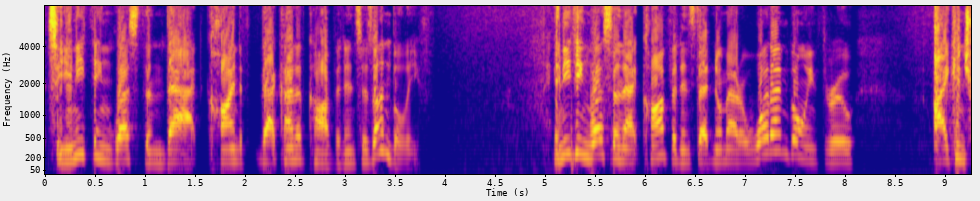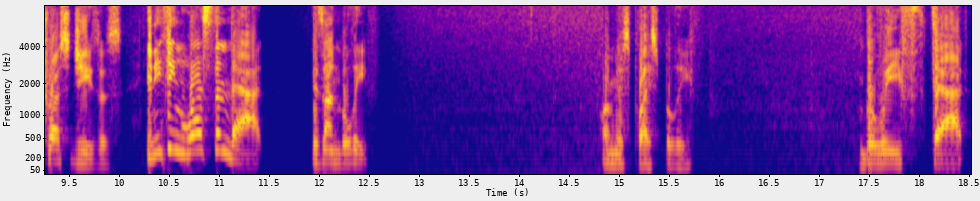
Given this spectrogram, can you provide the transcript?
See, anything less than that kind of that kind of confidence is unbelief. Anything less than that confidence that no matter what I'm going through, I can trust Jesus. Anything less than that is unbelief or misplaced belief. Belief that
